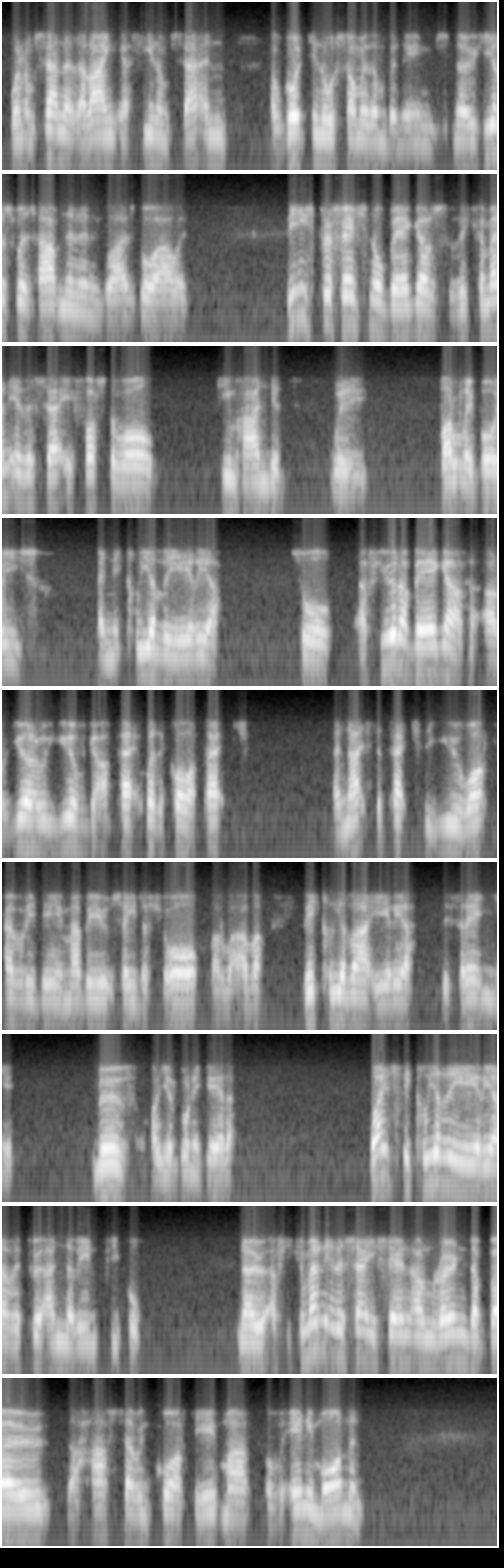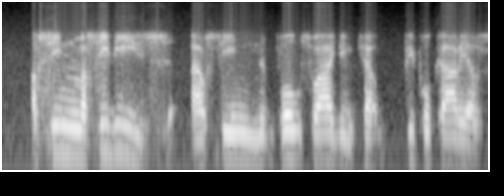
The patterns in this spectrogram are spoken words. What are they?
When I'm sitting at the rank, I see them sitting. I've got to know some of them by names. Now, here's what's happening in Glasgow, Ally. These professional beggars, they come into the city, first of all, team handed with burly boys, and they clear the area. So if you're a beggar or you're, you've got a pit, what they call a pitch, and that's the pitch that you work every day, maybe outside a shop or whatever, they clear that area. They threaten you, move or you're going to get it. Once they clear the area, they put in their own people. Now, if you come into the city centre round about the half seven, quarter to eight mark of any morning, I've seen Mercedes, I've seen Volkswagen people carriers.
